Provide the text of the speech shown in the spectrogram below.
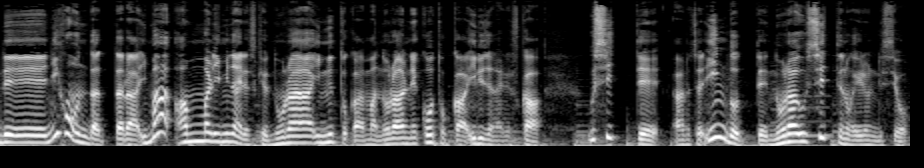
で、日本だったら、今あんまり見ないですけど、野良犬とか、まあ、野良猫とかいるじゃないですか。牛って、あの、じゃインドって野良牛ってのがいるんですよ。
